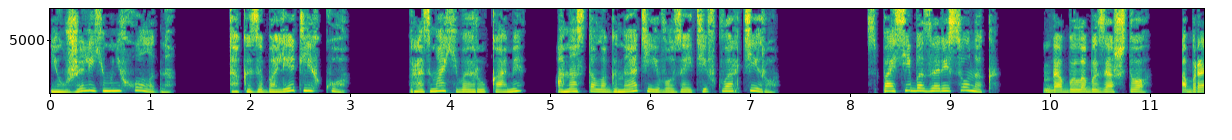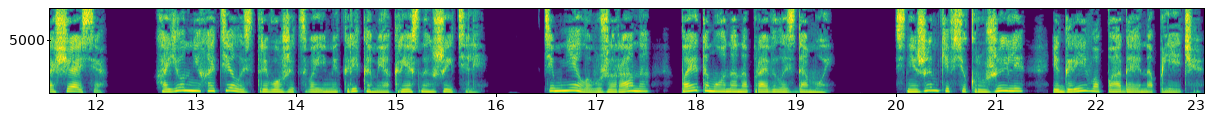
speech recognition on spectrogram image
Неужели ему не холодно? Так и заболеть легко. Размахивая руками, она стала гнать его зайти в квартиру. «Спасибо за рисунок». «Да было бы за что. Обращайся». Хайон не хотелось тревожить своими криками окрестных жителей. Темнело уже рано, поэтому она направилась домой. Снежинки все кружили, игриво падая на плечи.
